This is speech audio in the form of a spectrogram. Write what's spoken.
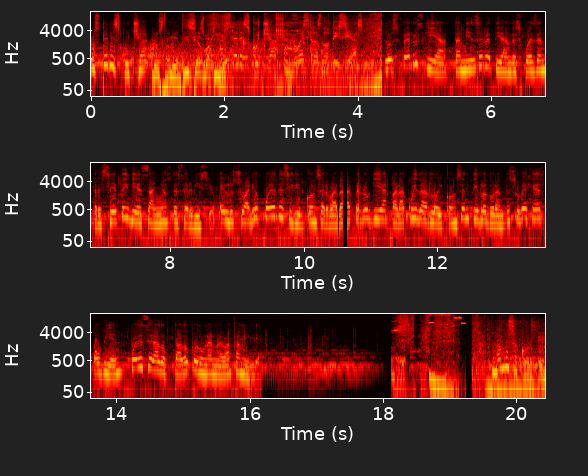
Usted escucha nuestras noticias Bajío. Usted escucha nuestras noticias. Los perros guía también se retiran después de entre 7 y 10 años de servicio. El usuario puede decidir conservar al perro guía para cuidarlo y consentirlo durante su vejez o bien puede ser adoptado por una nueva familia. Vamos a corte.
